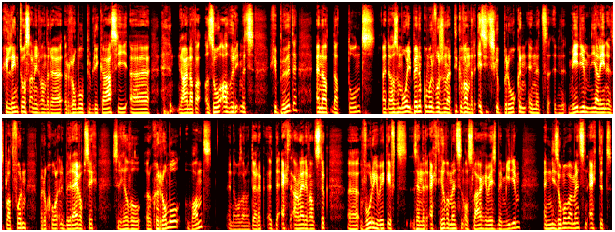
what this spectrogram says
gelinkt was aan een van de rommelpublicatie. eh ja, en dat dat zo algoritmes gebeurde. En dat, dat toont... eh, Dat was een mooie binnenkomer voor zo'n artikel van er is iets gebroken in het, in medium, niet alleen in het platform, maar ook gewoon in het bedrijf op zich. Is er heel veel eh, gerommel, want... En dat was dan natuurlijk de echte aanleiding van het stuk. vorige week heeft, zijn er echt heel veel mensen ontslagen geweest bij Medium. En niet zomaar wat mensen, echt het,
